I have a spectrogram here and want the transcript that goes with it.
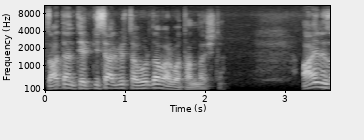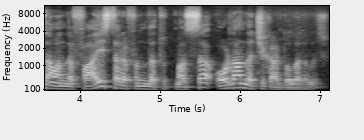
Zaten tepkisel bir tavır da var vatandaşta. Aynı zamanda faiz tarafını da tutmazsa oradan da çıkar dolar alır.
